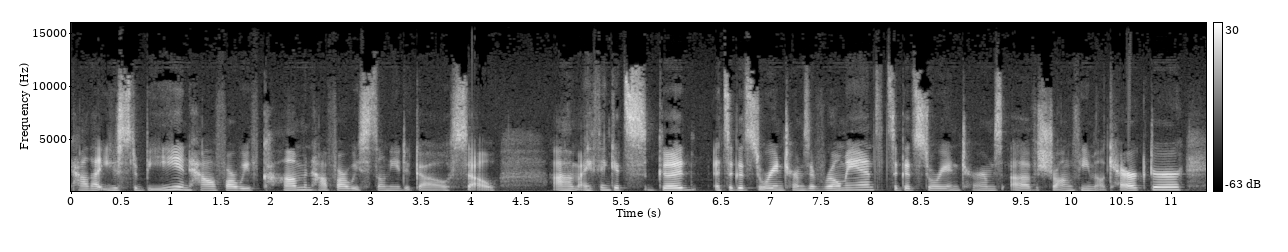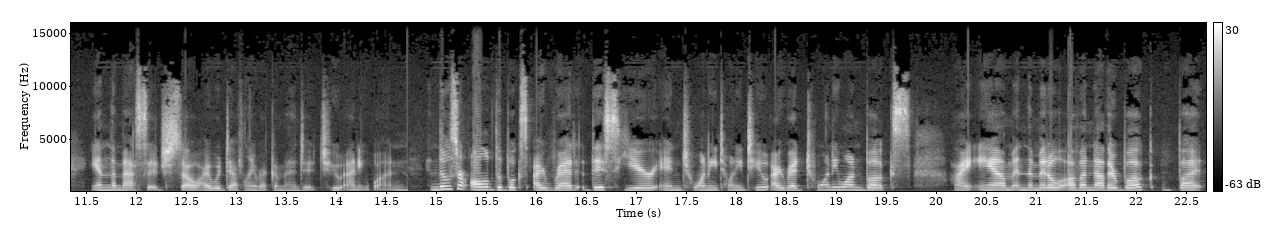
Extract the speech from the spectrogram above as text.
how that used to be and how far we've come and how far we still need to go. So um, I think it's good. It's a good story in terms of romance. It's a good story in terms of strong female character and the message. So I would definitely recommend it to anyone. And those are all of the books I read this year in 2022. I read 21 books. I am in the middle of another book, but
